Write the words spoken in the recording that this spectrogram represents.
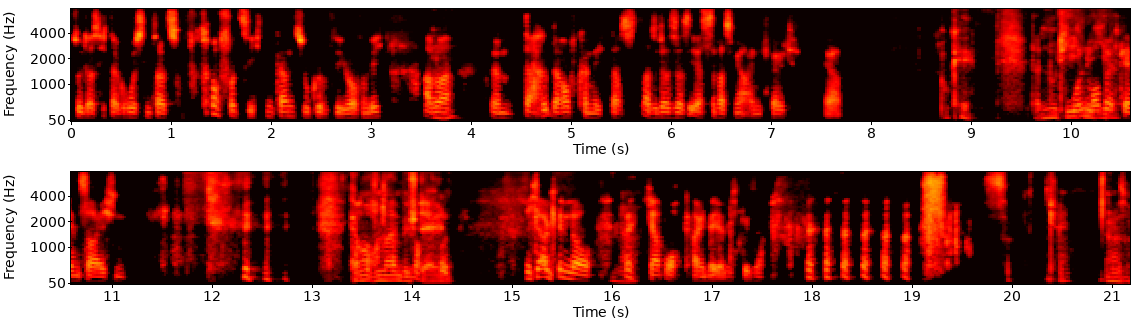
sodass ich da größtenteils darauf verzichten kann, zukünftig hoffentlich. Aber mhm. ähm, da, darauf kann ich das, also das ist das Erste, was mir einfällt. Ja. Okay, dann notiere ich Und Moped-Kennzeichen. kann man online bestellen. Ja, genau. Ja. Ich habe auch keine, ehrlich gesagt. so, okay. Also,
